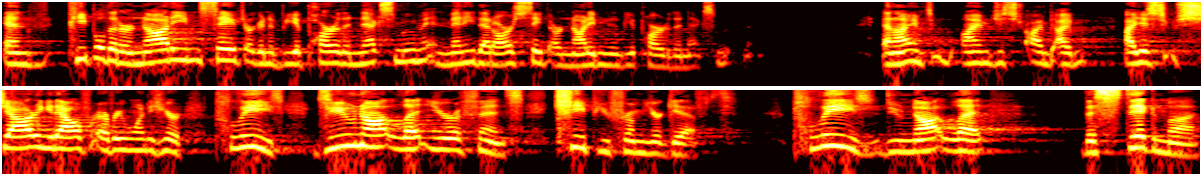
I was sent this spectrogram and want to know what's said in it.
And people that are not even saved are going to be a part of the next movement, and many that are saved are not even going to be a part of the next movement. And I'm, I'm just, I'm, I'm, I'm just shouting it out for everyone to hear. Please do not let your offense keep you from your gift. Please do not let the stigma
